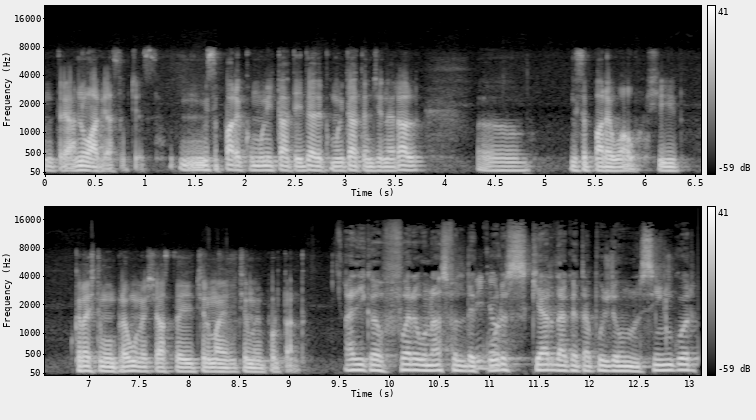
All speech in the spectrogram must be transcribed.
între a nu avea succes. Mi se pare comunitatea, ideea de comunitate în general, uh, mi se pare wow și creștem împreună și asta e cel mai, cel mai important. Adică fără un astfel de Video. curs, chiar dacă te apuci de unul singur,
